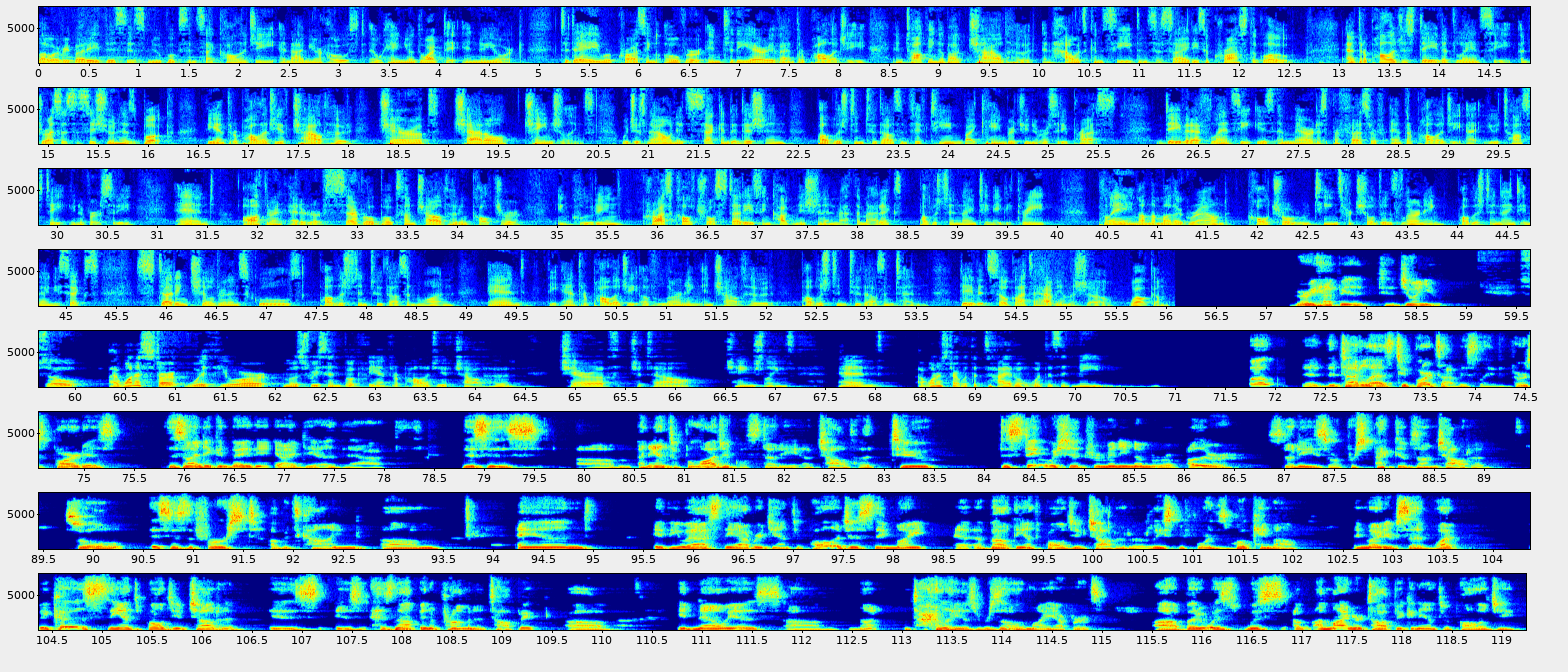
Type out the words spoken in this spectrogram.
Hello, everybody. This is New Books in Psychology, and I'm your host, Eugenio Duarte, in New York. Today, we're crossing over into the area of anthropology and talking about childhood and how it's conceived in societies across the globe. Anthropologist David Lancy addresses this issue in his book, The Anthropology of Childhood Cherubs, Chattel, Changelings, which is now in its second edition, published in 2015 by Cambridge University Press. David F. Lancy is Emeritus Professor of Anthropology at Utah State University and author and editor of several books on childhood and culture, including Cross Cultural Studies in Cognition and Mathematics, published in 1983, Playing on the Mother Ground Cultural Routines for Children's Learning, published in 1996, Studying Children in Schools, published in 2001, and The Anthropology of Learning in Childhood, published in 2010. David, so glad to have you on the show. Welcome. Very happy to join you. So, I want to start with your most recent book, The Anthropology of Childhood Cherubs, Chattel, Changelings. And I want to start with the title. What does it mean? Well, the title has two parts, obviously. The first part is designed to convey the idea that this is um, an anthropological study of childhood to distinguish it from any number of other studies or perspectives on childhood. So this is the first of its kind. Um, and if you ask the average anthropologist, they might, about the anthropology of childhood, or at least before this book came out, they might have said, what? Because the anthropology of childhood is, is, has not been a prominent topic. Uh, it now is, um, not entirely as a result of my efforts, uh, but it was, was a, a, minor topic in anthropology.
